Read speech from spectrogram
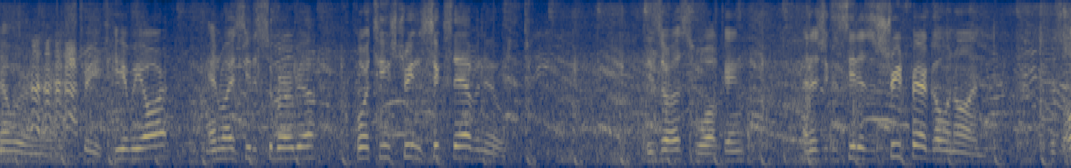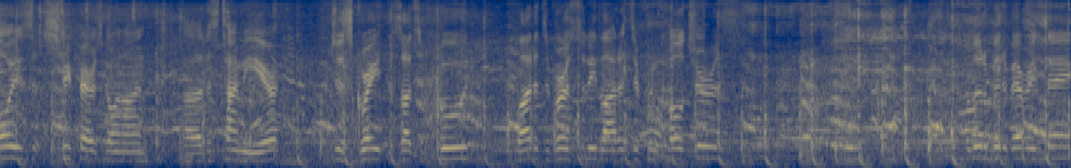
Now we're in the street. Here we are, NYC to Suburbia, 14th Street and 6th Avenue. These are us walking. And as you can see, there's a street fair going on. There's always street fairs going on uh, this time of year, which is great. There's lots of food, a lot of diversity, a lot of different cultures, a little bit of everything.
